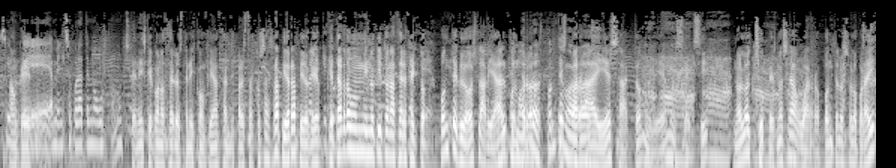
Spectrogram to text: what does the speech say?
Sí, aunque a mí el chocolate me gusta mucho. tenéis que conoceros, tenéis confianza antes para estas cosas. Rápido, rápido, Vale, que, ¿qué que tengo tarda un minutito en hacer ¿Qué efecto. Ponte gloss labial. Ponte póntelo- morros, ponte es para- morros. Ahí, exacto, muy bien, muy sexy. No lo chupes, no sea guarro, póntelo solo por ahí.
